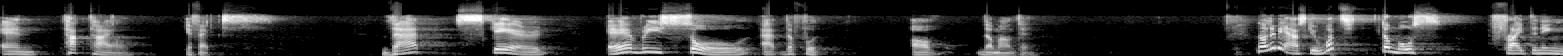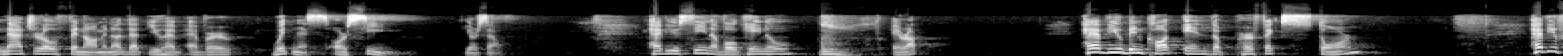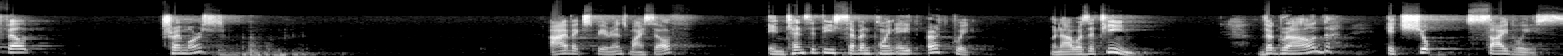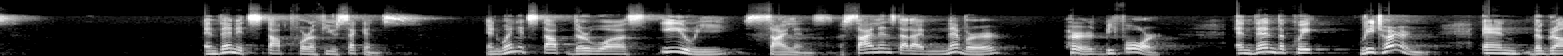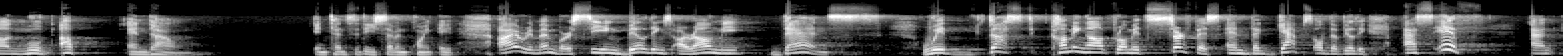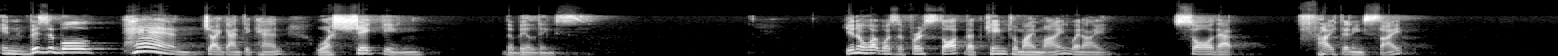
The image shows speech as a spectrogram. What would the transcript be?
and tactile effects. That scared every soul at the foot of the mountain. Now, let me ask you what's the most frightening natural phenomena that you have ever witnessed or seen yourself? Have you seen a volcano erupt? Have you been caught in the perfect storm? Have you felt tremors? I've experienced myself intensity 7.8 earthquake when I was a teen. The ground, it shook sideways. And then it stopped for a few seconds. And when it stopped, there was eerie silence, a silence that I've never heard before. And then the quake returned, and the ground moved up and down. Intensity 7.8. I remember seeing buildings around me dance with dust coming out from its surface and the gaps of the building as if an invisible hand, gigantic hand, was shaking the buildings. You know what was the first thought that came to my mind when I saw that frightening sight?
